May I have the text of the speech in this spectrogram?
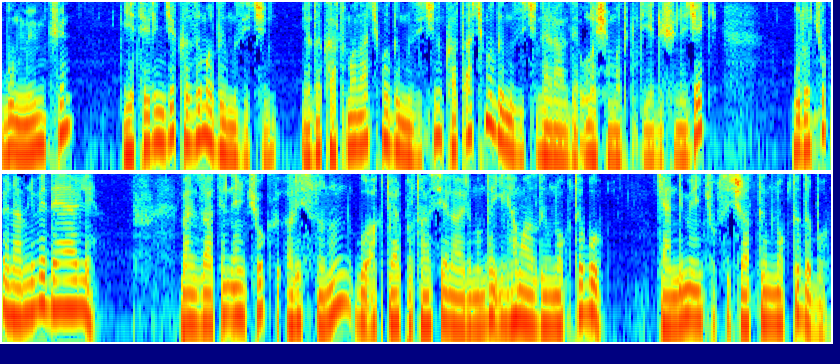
bu mümkün. Yeterince kazımadığımız için ya da katman açmadığımız için, kat açmadığımız için herhalde ulaşamadık diye düşünecek. Bu da çok önemli ve değerli. Ben zaten en çok Aristo'nun bu aktüel potansiyel ayrımında ilham aldığım nokta bu. Kendimi en çok sıçrattığım nokta da bu.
